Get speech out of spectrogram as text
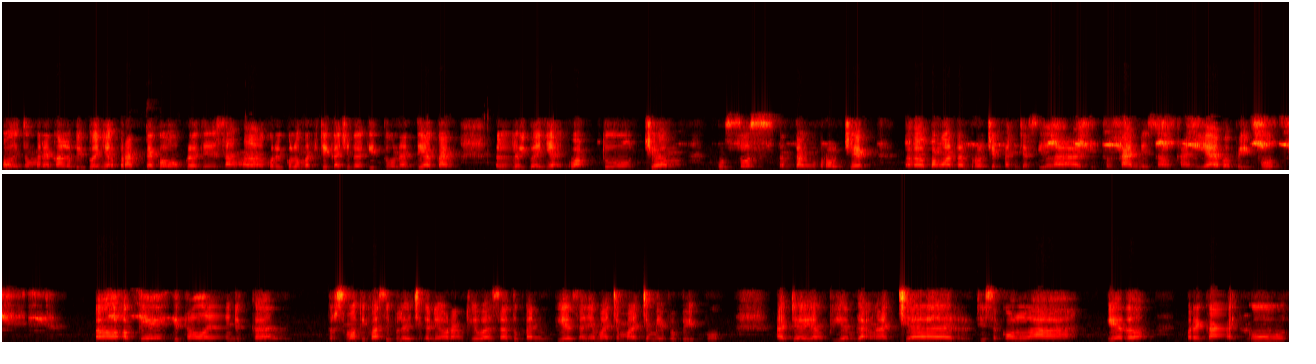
oh itu mereka lebih banyak praktek. Oh berarti sama kurikulum merdeka juga gitu. Nanti akan lebih banyak waktu jam khusus tentang proyek uh, penguatan proyek Pancasila gitu kan misalkan ya Bapak Ibu. Uh, oke okay, kita lanjutkan. Terus motivasi belajarnya orang dewasa tuh kan biasanya macam-macam ya bapak ibu. Ada yang biar nggak ngajar di sekolah ya toh mereka ikut.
